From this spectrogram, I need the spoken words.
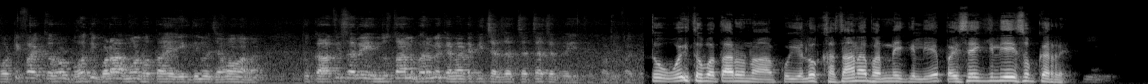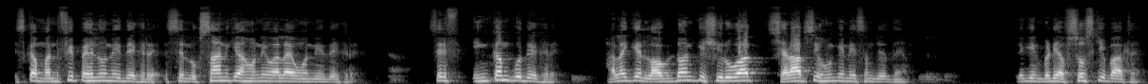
45 करोड़ बहुत ही बड़ा अमाउंट होता है एक दिन में जमा होना। तो काफ़ी सारे हिंदुस्तान भर में कर्नाटक की चर्चा चर्चा चल रही थी 45 तो वही तो बता रहा हूँ ना आपको ये लोग खजाना भरने के लिए पैसे के लिए ये सब कर रहे। हम्म, इसका मनफी पहलू नहीं देख रहे इससे नुकसान क्या होने वाला है वो नहीं देख रहे। हाँ, सिर्फ़ इनकम को देख रहे। हालाँकि लॉकडाउन की शुरुआत शराब से होंगे नहीं समझे थे हम। लेकिन बड़ी अफसोस की बात है।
